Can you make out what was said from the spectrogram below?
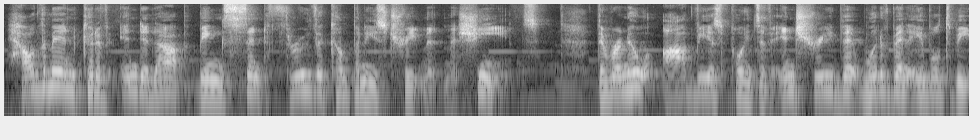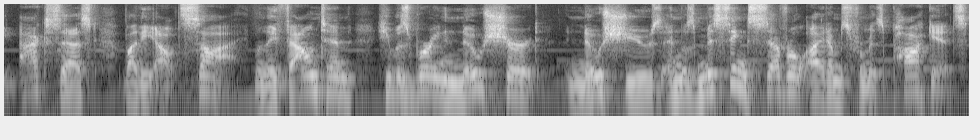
how the man could have ended up being sent through the company's treatment machines. There were no obvious points of entry that would have been able to be accessed by the outside. When they found him, he was wearing no shirt, no shoes, and was missing several items from his pockets,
